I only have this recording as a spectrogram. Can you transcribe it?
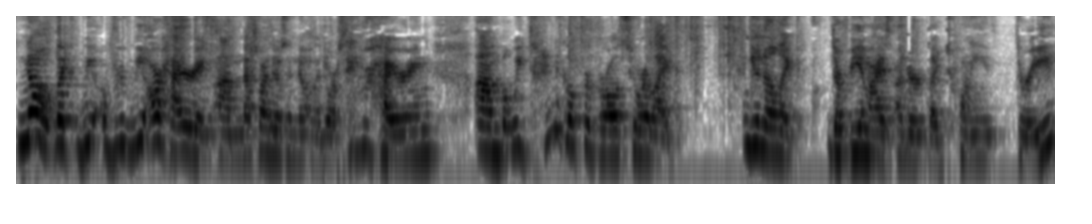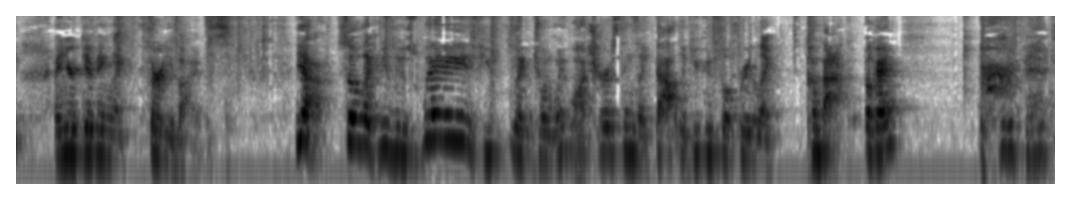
no, like we we are hiring. Um, that's why there's a note on the door saying we're hiring. Um, but we tend to go for girls who are like, you know, like their BMI is under like 23, and you're giving like 30 vibes. Yeah. So like, if you lose weight, if you like join Weight Watchers, things like that, like you can feel free to like come back. Okay. Perfect.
